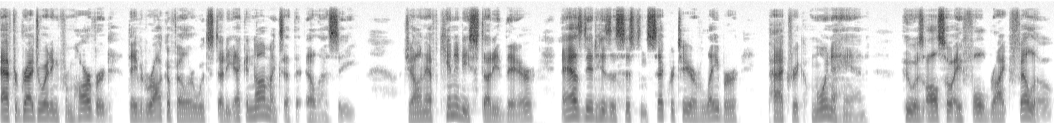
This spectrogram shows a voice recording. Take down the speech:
After graduating from Harvard, David Rockefeller would study economics at the LSE. John F. Kennedy studied there, as did his Assistant Secretary of Labor, Patrick Moynihan, who was also a Fulbright Fellow.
